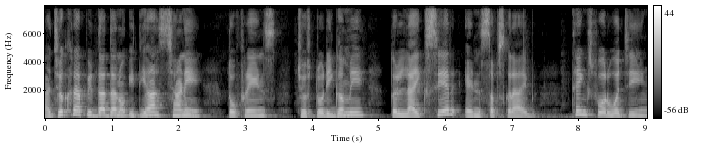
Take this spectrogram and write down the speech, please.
આ જખરા પીરદાદાનો ઇતિહાસ જાણે. તો ફ્રેન્ડ્સ જો સ્ટોરી ગમે, તો like share and subscribe thanks for watching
